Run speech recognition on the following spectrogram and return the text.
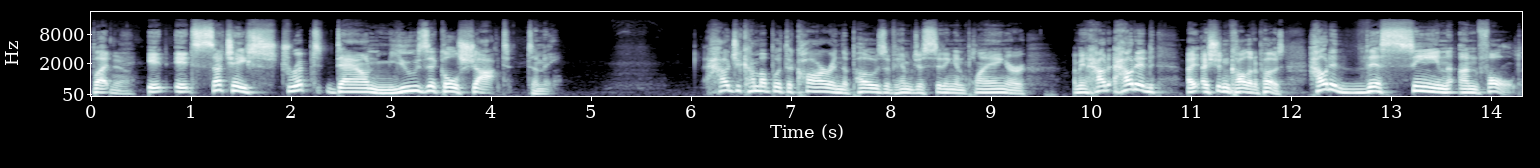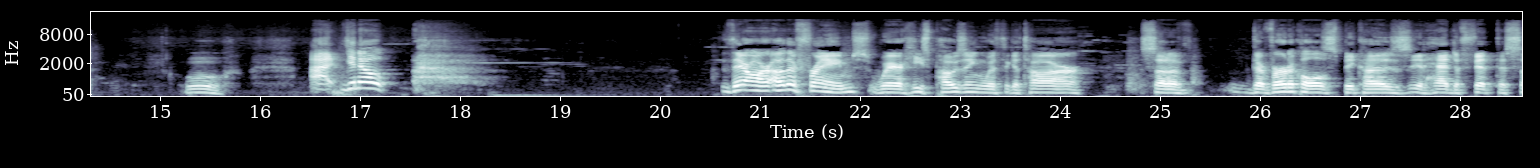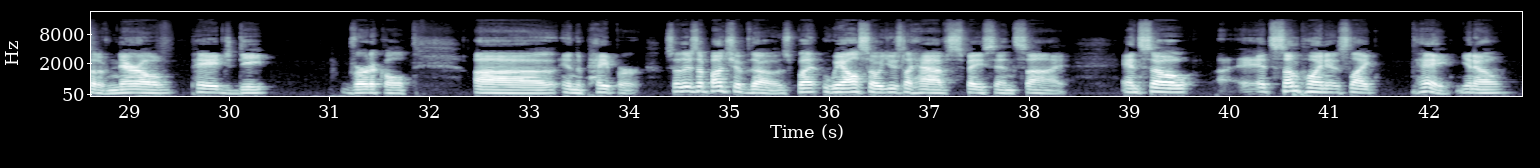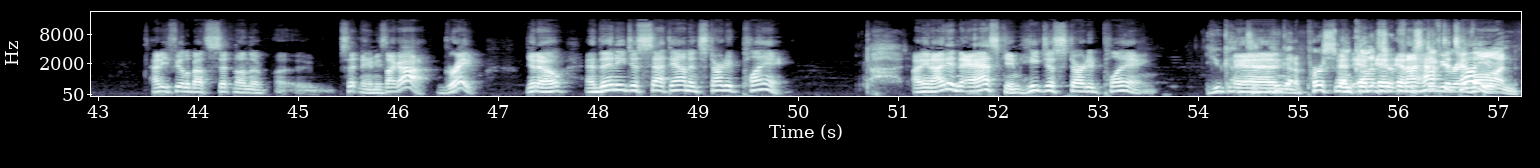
but yeah. it it's such a stripped down musical shot to me. How'd you come up with the car and the pose of him just sitting and playing or I mean, how how did I, I shouldn't call it a pose? How did this scene unfold? Ooh, I you know, there are other frames where he's posing with the guitar, sort of they're verticals because it had to fit this sort of narrow page deep vertical uh, in the paper. So there's a bunch of those, but we also usually have space inside. And so at some point it's like, hey, you know, how do you feel about sitting on the uh, sitting here? And he's like, ah, great, you know. And then he just sat down and started playing. God, I mean, I didn't ask him; he just started playing. you got to, you got a personal and- and- concert and- and from I have Stevie to Ray tell you, Vaughan.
